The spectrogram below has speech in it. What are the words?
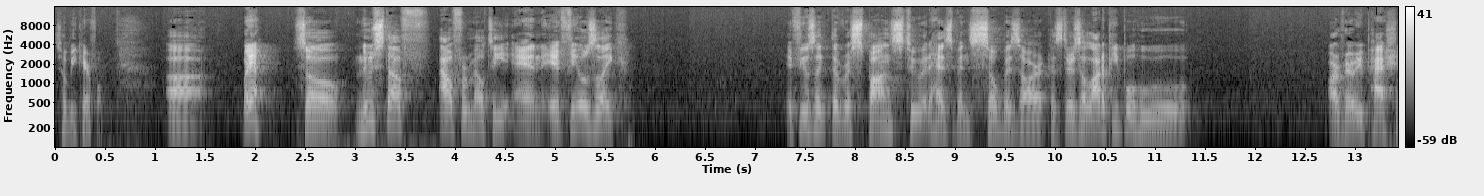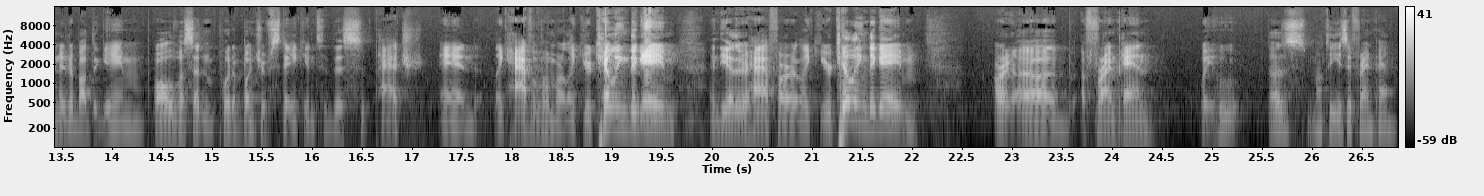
So be careful. Uh, but yeah, so new stuff out for Melty, and it feels like it feels like the response to it has been so bizarre because there's a lot of people who are very passionate about the game all of a sudden put a bunch of stake into this patch and like half of them are like you're killing the game! And the other half are like you're killing the game! Or uh a frying pan. Wait who does Melty is it frying pan?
